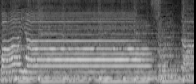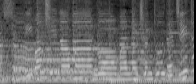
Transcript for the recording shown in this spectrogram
发芽。孙大圣，你抱起那把落满了尘土的吉他。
